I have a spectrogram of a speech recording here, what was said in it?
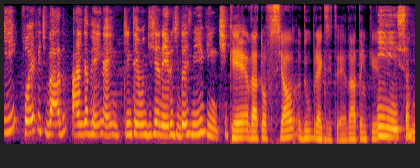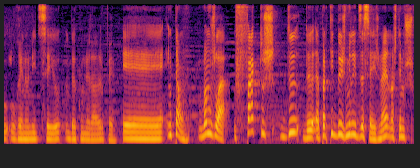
e foi efetivado, ainda bem, né, em 31 de janeiro de 2020. Que é a data oficial do Brexit, é a data em que o, o, Reino Unido saiu da Comunidade Europeia. É, então, vamos lá. Factos de, de, a partir de 2016, não é? Nós temos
